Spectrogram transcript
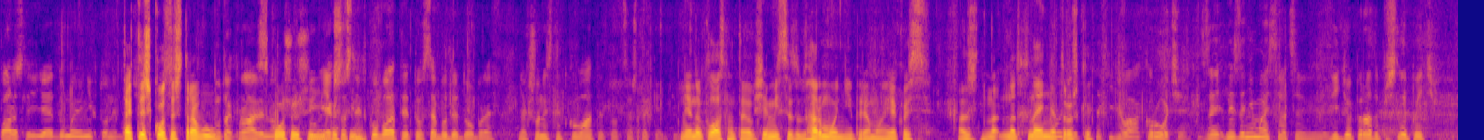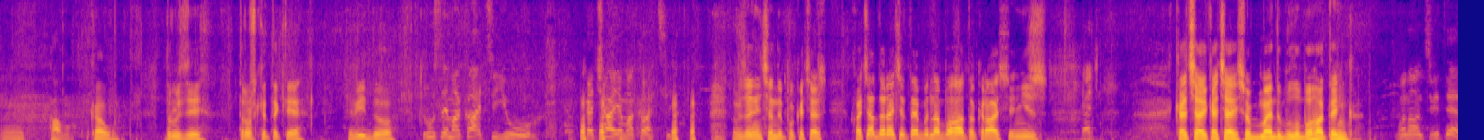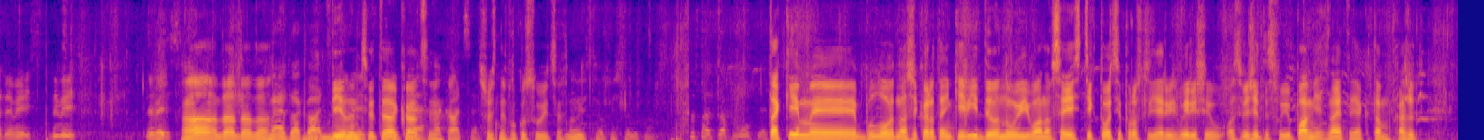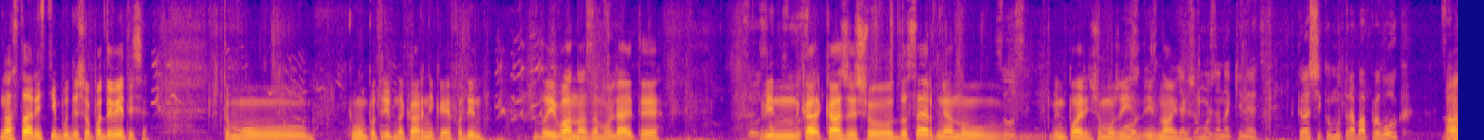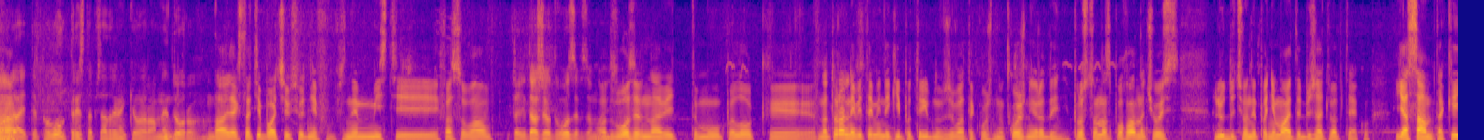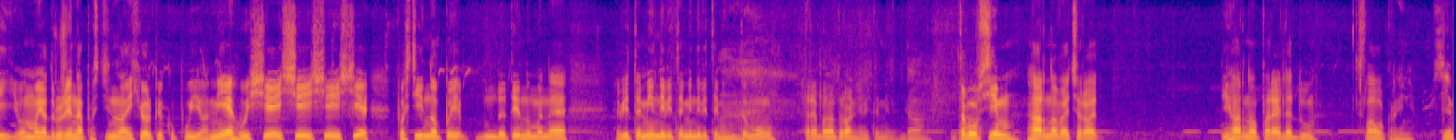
парослі, я думаю, ніхто не бачить. Так ти ж косиш траву, Ну так правильно. скошуєш Ну, її якщо постійно. слідкувати, то все буде добре. Якщо не слідкувати, то це ж таке. Ні, ну класно, та взагалі місце тут гармонії прямо якось аж на- натхнення Коротше, трошки. це такі діла. Коротше, за- не займайся це відеооператор, пішли пити е, каву. Каву. Друзі, трошки таке відео. Трусимо акацію, качаємо акацію. Вже нічого не покачаєш. Хоча, до речі, в тебе набагато краще, ніж. Кач- Качай, качай, щоб меду було багатенько. Вона цвіте, дивись, дивись. Дивись. А, да, да, да. Мед акація. Білим дивись, цвіте акація. акація. Щось не фокусується. Ну і все, пішли. За блоки. Таким е, було наше коротеньке відео. Ну, у Івана все є в Тіктоці. Просто я рі- вирішив освіжити свою пам'ять. Знаєте, як там кажуть, на старості буде що подивитися. Тому кому потрібна карніка F1 до Івана замовляйте. З Він ка- каже, що до серпня, ну З він парень, що може і, і знайде. Якщо можна на кінець. Краще кому треба пилок, замовляйте. Пилок 350 гривень кілограм, недорого. Да, я, кстати, бачив сьогодні ф- з ним в місті фасував. Та й навіть відвозив за мною. Одвозив навіть, тому пилок е, натуральний вітамін, який потрібно вживати кожну, кожній родині. Просто у нас погано чогось люди цього не розуміють і біжать в аптеку. Я сам такий, он моя дружина постійно на iHerb купує омегу, ще, ще, ще, ще. Постійно пи дитину мене вітаміни, вітаміни, вітаміни. Тому треба натуральні вітаміни. Да, да. Тому всім гарного вечора і гарного перегляду. Слава Україні! Всім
